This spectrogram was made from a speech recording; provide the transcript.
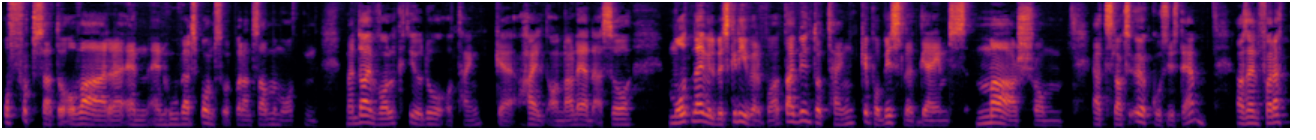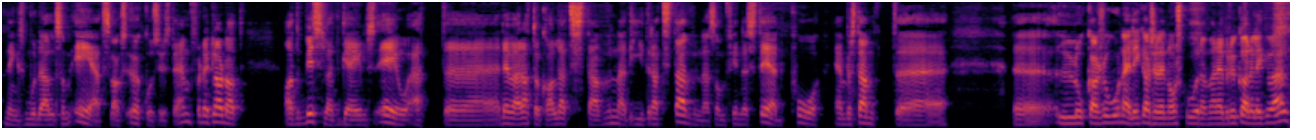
og fortsette å være en, en, hovedsponsor på den samme måten. Men de valgte jo da å tenke helt annerledes. Så måten jeg vil beskrive det på, at de begynte å tenke på Bislett Games mer som et slags økosystem. Altså en forretningsmodell som er et slags økosystem. For det er klart at, at Bislett Games er jo et det vil er rett å kalle et stevne, et idrettsstevne som finner sted på en bestemt uh, eh, lokasjon, jeg liker ikke det norske ordet, men jeg bruker det likevel,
